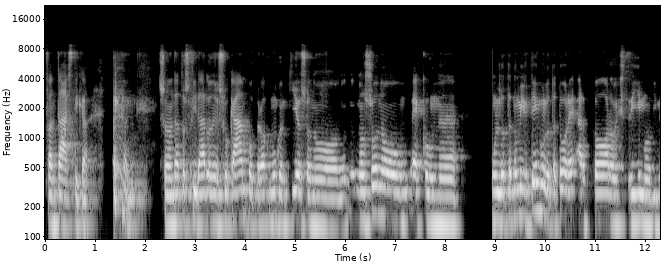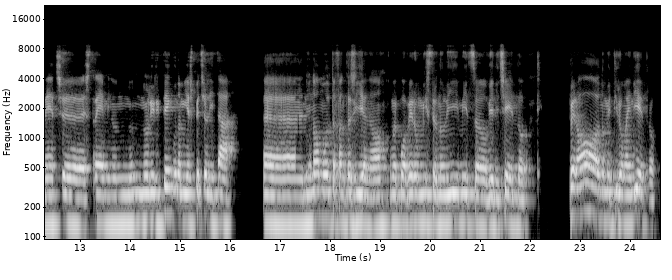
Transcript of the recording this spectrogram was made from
fantastica. sono andato a sfidarlo nel suo campo, però comunque anch'io sono, non sono ecco, un, un lottatore, non mi ritengo un lottatore hardcore o estremo di match estremi, non, non, non li ritengo una mia specialità. Eh, non ho molta fantasia, no? come può avere un Mister No Limits o via dicendo però non mi tiro mai indietro.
